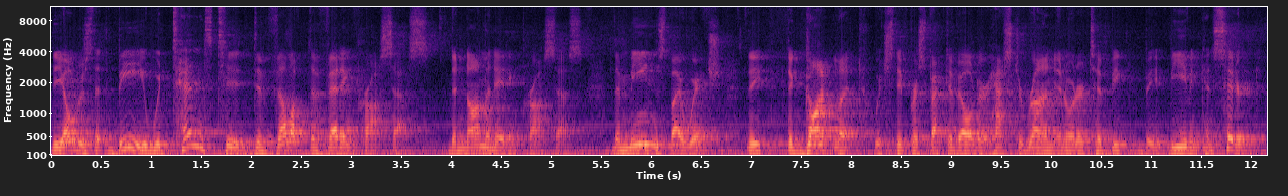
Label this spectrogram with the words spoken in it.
the elders that be would tend to develop the vetting process, the nominating process, the means by which, the, the gauntlet which the prospective elder has to run in order to be, be, be even considered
